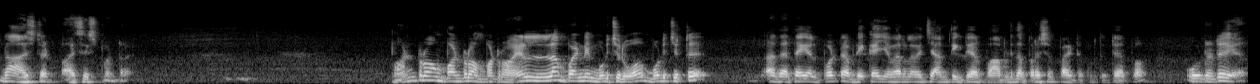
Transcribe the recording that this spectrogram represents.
நான் அசிஸ்டன்ட் அசிஸ்ட் பண்ணுறேன் பண்ணுறோம் பண்ணுறோம் பண்ணுறோம் எல்லாம் பண்ணி முடிச்சுடுவோம் முடிச்சுட்டு அந்த தையல் போட்டு அப்படியே கையை விரல வச்சு அமுத்திக்கிட்டே இருப்போம். அப்படி தான் ப்ரெஷர் பாயிண்ட்டை கொடுத்துட்டே இருப்போம். விட்டுட்டு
